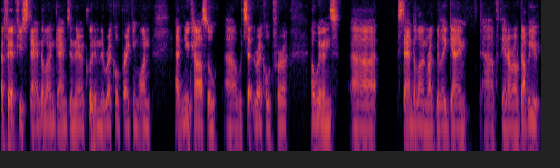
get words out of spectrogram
a fair few standalone games in there, including the record breaking one at Newcastle, uh, which set the record for a, a women's uh, standalone rugby league game uh, for the NRLW.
